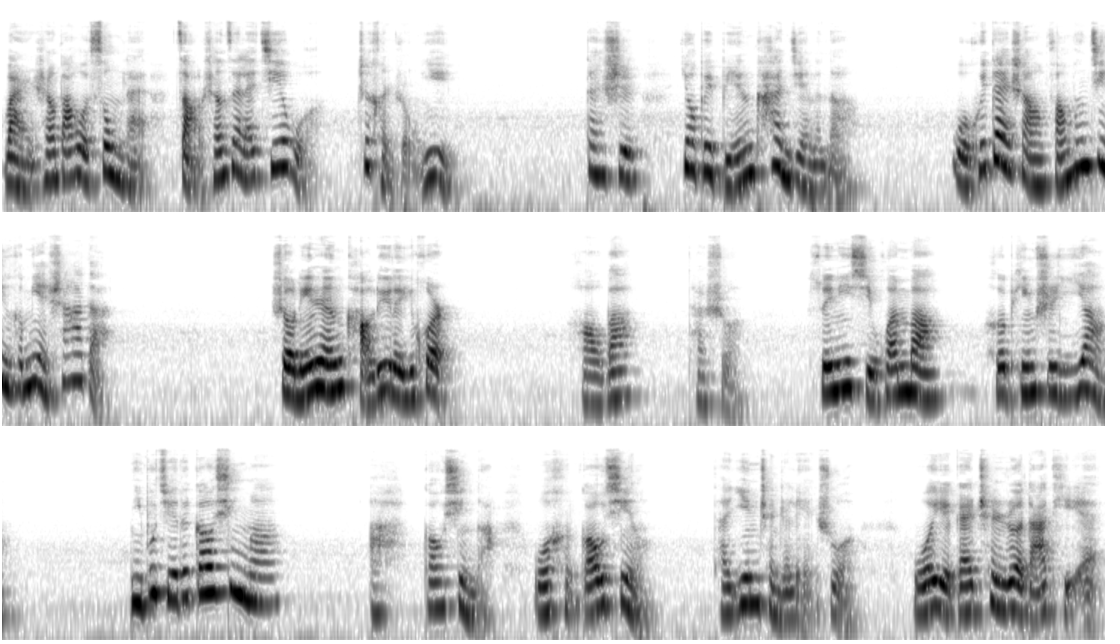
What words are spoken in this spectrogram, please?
晚上把我送来，早上再来接我，这很容易。但是要被别人看见了呢？我会戴上防风镜和面纱的。守灵人考虑了一会儿，好吧，他说：“随你喜欢吧，和平时一样。你不觉得高兴吗？”“啊，高兴啊，我很高兴。”他阴沉着脸说：“我也该趁热打铁。”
